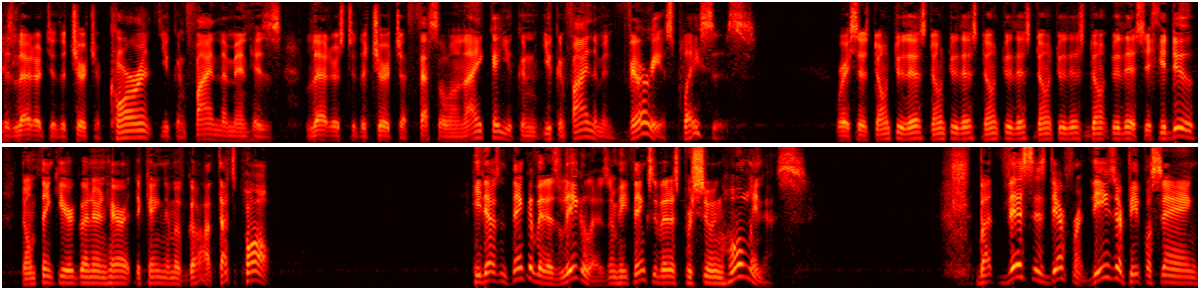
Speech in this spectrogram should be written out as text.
his letter to the church of Corinth. You can find them in his letters to the church of Thessalonica. You can, you can find them in various places where he says, don't do this, don't do this, don't do this, don't do this, don't do this. If you do, don't think you're going to inherit the kingdom of God. That's Paul. He doesn't think of it as legalism. He thinks of it as pursuing holiness. But this is different. These are people saying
